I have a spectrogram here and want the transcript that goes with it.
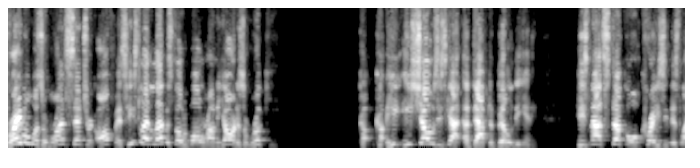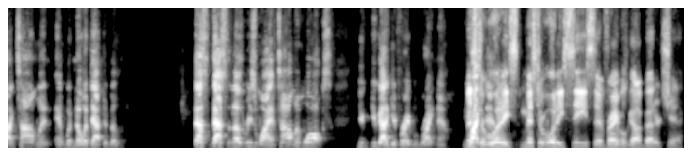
Vrabel was a run-centric offense. He's let Levis throw the ball around the yard as a rookie. He, he shows he's got adaptability in him. He's not stuck on craziness like Tomlin and with no adaptability. That's that's another reason why if Tomlin walks, you, you got to get Vrabel right now. Right Mr. now. Woody Mr. Woody C said Vrabel's got a better chin.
